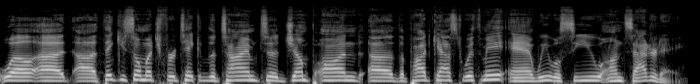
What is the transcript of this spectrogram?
Well, uh, uh, thank you so much for taking the time to jump on uh, the podcast with me, and we will see you on Saturday.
